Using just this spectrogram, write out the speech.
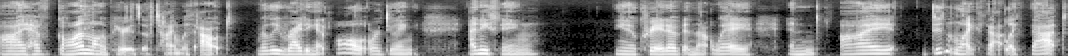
I have gone long periods of time without really writing at all or doing anything you know creative in that way and I didn't like that like that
